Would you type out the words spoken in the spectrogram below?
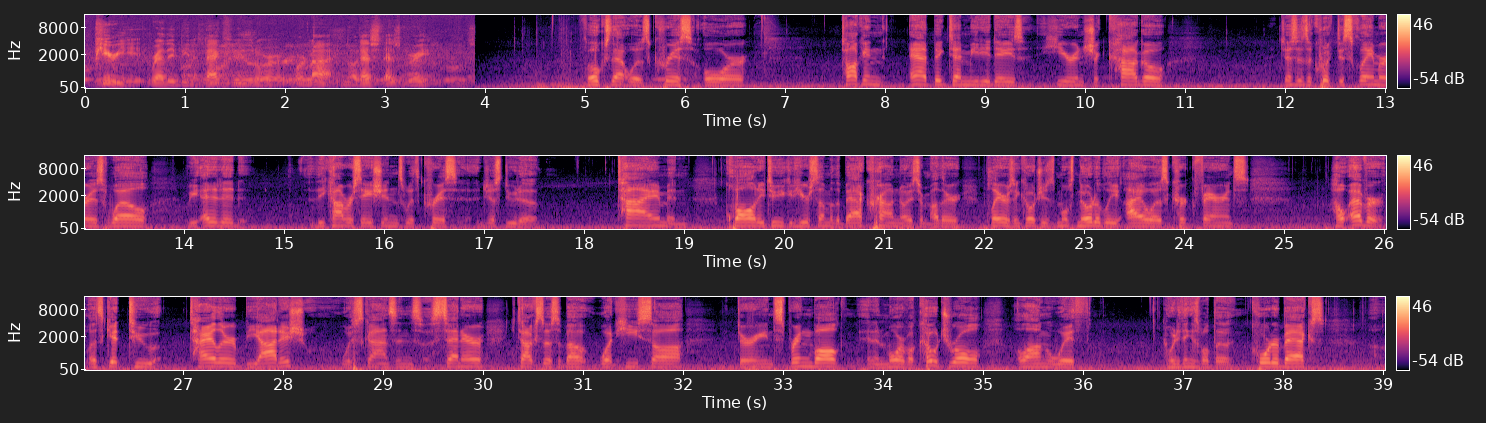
period, whether it be in the backfield or, or not. You know, that's that's great. Folks, that was Chris Orr talking at Big Ten Media Days here in Chicago. Just as a quick disclaimer as well, we edited the conversations with Chris just due to time and quality too. You could hear some of the background noise from other players and coaches, most notably Iowa's Kirk Ferentz. However, let's get to Tyler Biadasz, Wisconsin's center. He talks to us about what he saw during spring ball and in more of a coach role, along with what do he thinks about the quarterbacks,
